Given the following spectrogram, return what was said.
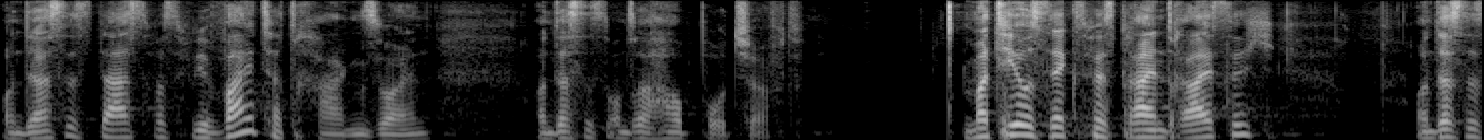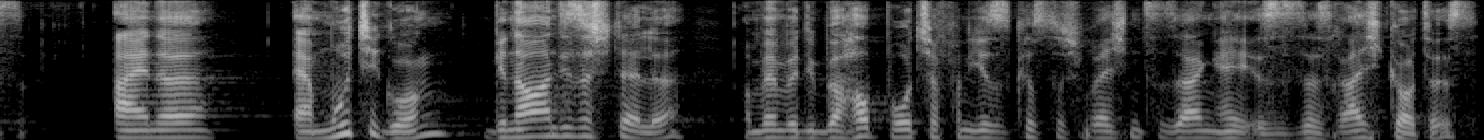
Und das ist das, was wir weitertragen sollen. Und das ist unsere Hauptbotschaft. Matthäus 6, Vers 33. Und das ist eine Ermutigung, genau an dieser Stelle. Und wenn wir die Hauptbotschaft von Jesus Christus sprechen, zu sagen, hey, es ist das Reich Gottes.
